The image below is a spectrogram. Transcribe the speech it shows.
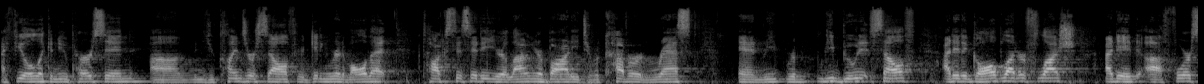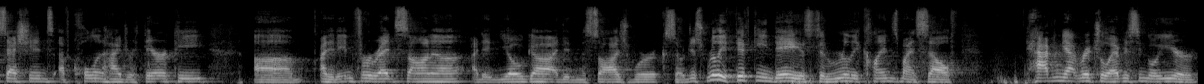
I feel like a new person. Um, you cleanse yourself, you're getting rid of all that toxicity. You're allowing your body to recover and rest and re- re- reboot itself. I did a gallbladder flush. I did uh, four sessions of colon hydrotherapy. Um, I did infrared sauna. I did yoga. I did massage work. So just really 15 days to really cleanse myself. Having that ritual every single year,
